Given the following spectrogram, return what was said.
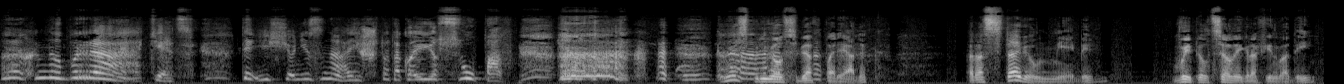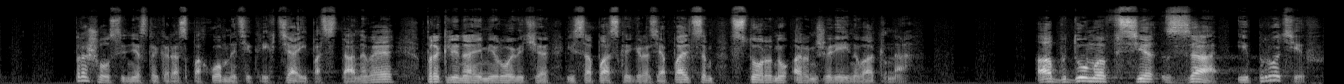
Ах, ну, братец, ты еще не знаешь, что такое Юсупов. Князь привел себя в порядок, расставил мебель, выпил целый графин воды, прошелся несколько раз по комнате, кряхтя и постановая, проклиная Мировича и с опаской грозя пальцем в сторону оранжерейного окна. Обдумав все «за» и «против»,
